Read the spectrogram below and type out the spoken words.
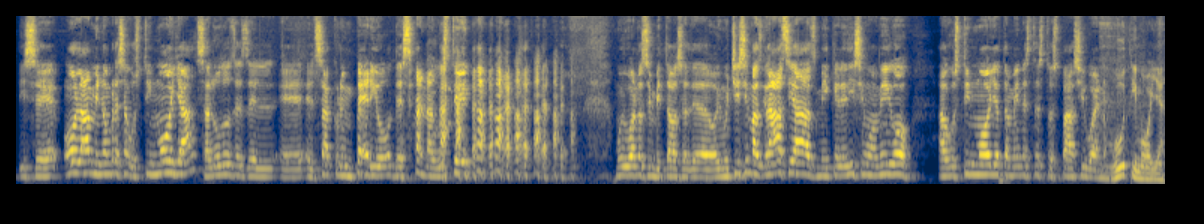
Dice, hola, mi nombre es Agustín Moya, saludos desde el, eh, el Sacro Imperio de San Agustín. muy buenos invitados el día de hoy. Muchísimas gracias, mi queridísimo amigo Agustín Moya, también este es tu espacio y bueno. Guti Moya.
